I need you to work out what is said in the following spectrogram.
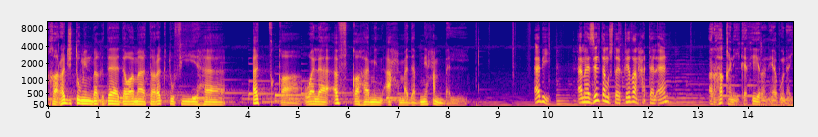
خرجت من بغداد وما تركت فيها أتقى ولا أفقه من أحمد بن حنبل. أبي أما زلت مستيقظا حتى الآن؟ أرهقني كثيرا يا بني.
